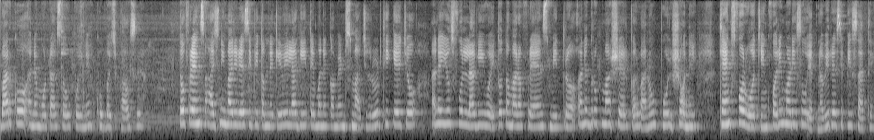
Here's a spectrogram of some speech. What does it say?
બાળકો અને મોટા સૌ કોઈને ખૂબ જ ભાવશે. તો ફ્રેન્ડ્સ આજની મારી રેસીપી તમને કેવી લાગી તે મને કમેન્ટ્સમાં જરૂરથી કહેજો. અને યુઝફુલ લાગી હોય તો તમારા ફ્રેન્ડ્સ મિત્ર અને ગ્રુપમાં શેર કરવાનું ભૂલશો નહીં. થેન્ક્સ ફોર વોચિંગ ફરી મળીશું એક નવી રેસીપી સાથે.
